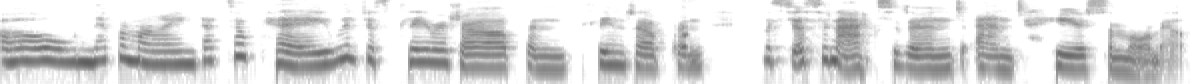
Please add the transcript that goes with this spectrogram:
Oh, never mind. That's okay. We'll just clear it up and clean it up. And it was just an accident. And here's some more milk.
